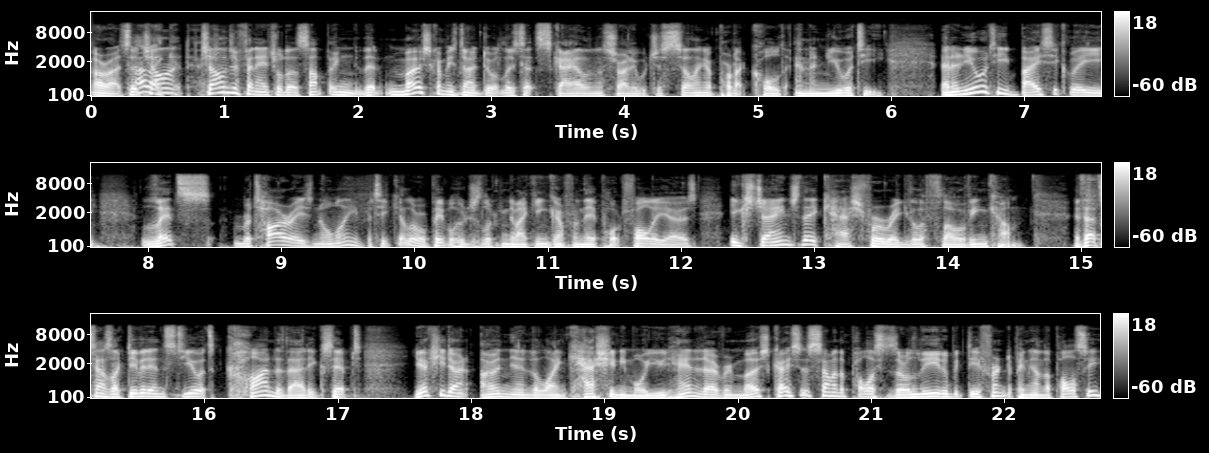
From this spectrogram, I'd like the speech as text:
All right. So like. Challenger Financial does something that most companies don't do, at least at scale in Australia, which is selling a product called an annuity. An annuity basically lets retirees, normally in particular, or people who are just looking to make income from their portfolios, exchange their cash for a regular flow of income. If that sounds like dividends to you, it's kind of that, except you actually don't own the underlying cash anymore. You'd hand it over in most cases. Some of the policies are a little bit different depending on the policy.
